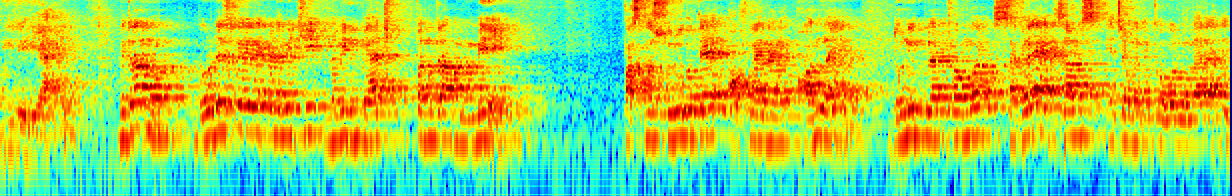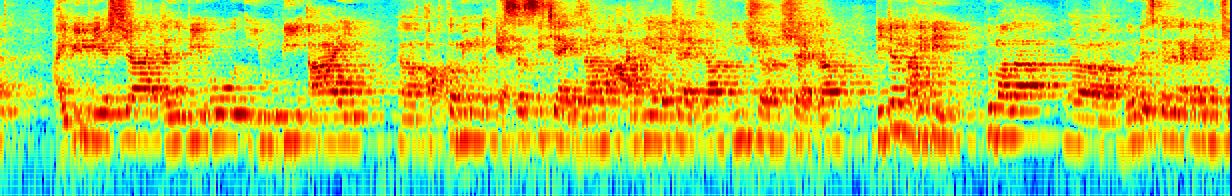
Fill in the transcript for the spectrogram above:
दिलेली आहे. मित्रांनो बोर्डेज करिअर अकॅडमीची नवीन बॅच पंधरा मे पासनं सुरू होते ऑफलाईन आणि ऑनलाईन दोन्ही प्लॅटफॉर्मवर सगळ्या एक्झाम्स याच्यामध्ये कव्हर होणार आहेत. आय बी पी एसच्या L B O U B I upcoming S S सीच्या एक्झाम आर बी आयच्या एक्झाम इन्शुरन्सच्या एक्झाम डिटेल माहिती तुम्हाला बोर्डेज करिअर अकॅडमीचे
